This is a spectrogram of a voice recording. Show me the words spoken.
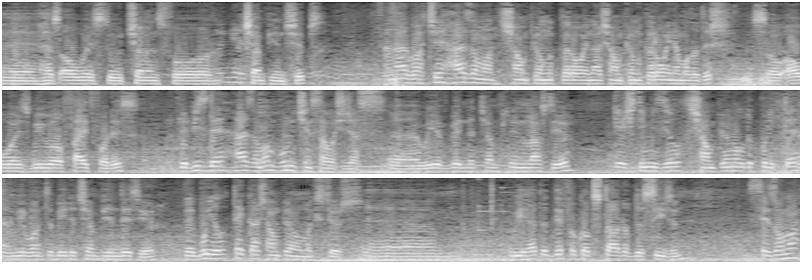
uh, has always to challenge for championships. Fenerbahçe her zaman şampiyonluklara oynar, şampiyonluklara oynamalıdır. So always we will fight for this. Ve biz de her zaman bunun için savaşacağız. Uh, we have been the champion last year, Geçtiğimiz yıl şampiyon olduk bu ligde and we want to be the champion this year. ve bu yıl tekrar şampiyon olmak istiyoruz. Um, we had a difficult start of the season. Sezona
